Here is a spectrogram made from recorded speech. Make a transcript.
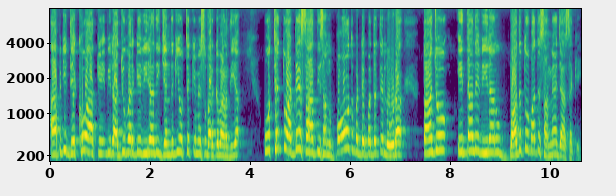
ਆਪ ਜੀ ਦੇਖੋ ਆ ਕੇ ਵੀ ਰਾਜੂ ਵਰਗੇ ਵੀਰਾਂ ਦੀ ਜ਼ਿੰਦਗੀ ਉੱਥੇ ਕਿਵੇਂ ਸਵਰਗ ਬਣਦੀ ਆ। ਉੱਥੇ ਤੁਹਾਡੇ ਸਾਥ ਦੀ ਸਾਨੂੰ ਬਹੁਤ ਵੱਡੇ ਪੱਧਰ ਤੇ ਲੋੜ ਆ। ਤਾਂ ਜੋ ਇਦਾਂ ਦੇ ਵੀਰਾਂ ਨੂੰ ਵੱਧ ਤੋਂ ਵੱਧ ਸਾਂਭਿਆ ਜਾ ਸਕੇ।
